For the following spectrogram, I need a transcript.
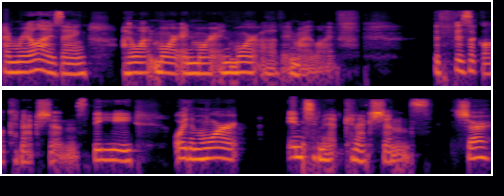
I'm realizing I want more and more and more of in my life. The physical connections, the or the more intimate connections Sure.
